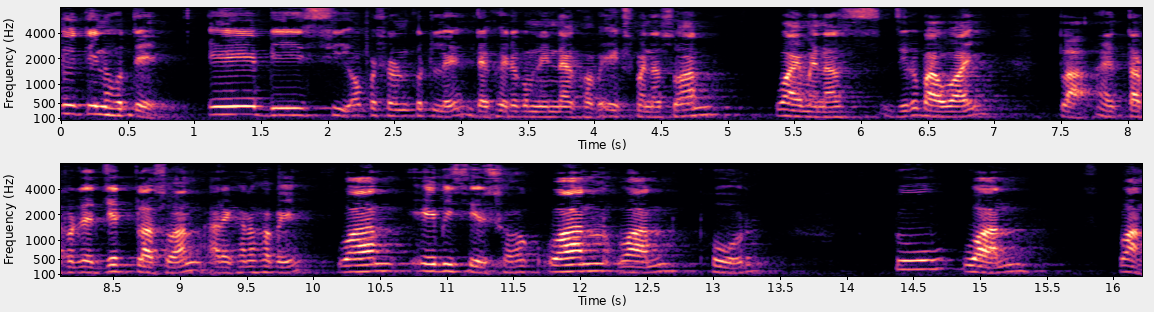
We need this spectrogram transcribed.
দুই, তিন হতে এ বি সি অপসারণ করলে দেখো এরকম নির্ণায়ক হবে। X minus one Y minus zero বা ওয়াই তারপরে জেড প্লাস ওয়ান আর এখানে হবে ওয়ান এ বি সি এর সহগ one one four two one one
